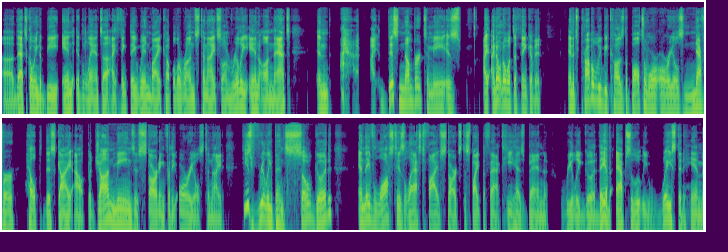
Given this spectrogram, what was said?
Uh, that's going to be in Atlanta. I think they win by a couple of runs tonight, so I'm really in on that. And I, I, this number to me is I, I don't know what to think of it. And it's probably because the Baltimore Orioles never help this guy out. But John Means is starting for the Orioles tonight. He's really been so good, and they've lost his last five starts despite the fact he has been really good. They have absolutely wasted him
